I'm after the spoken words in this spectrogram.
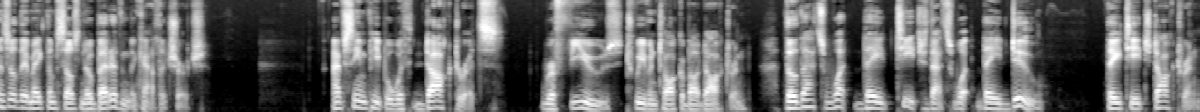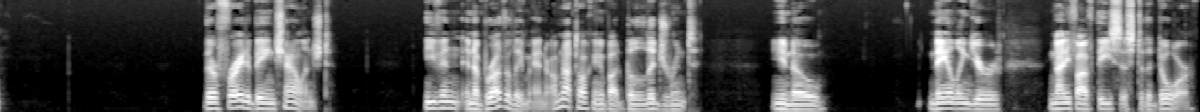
And so they make themselves no better than the catholic church. I've seen people with doctorates refuse to even talk about doctrine though that's what they teach. That's what they do. They teach doctrine. They're afraid of being challenged, even in a brotherly manner. I'm not talking about belligerent, you know, nailing your 95 thesis to the door.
